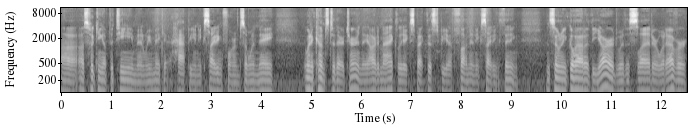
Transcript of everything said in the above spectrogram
uh, us hooking up the team and we make it happy and exciting for them. So when they, when it comes to their turn, they automatically expect this to be a fun and exciting thing. And so when we go out of the yard with a sled or whatever,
